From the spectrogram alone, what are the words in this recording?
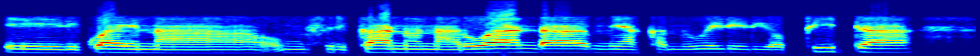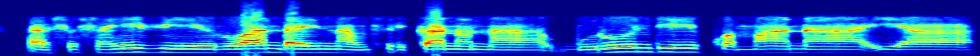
ilikuwa ina mfirikano na Rwanda miaka miwili iliyopita. Uh, sasa hivi Rwanda ina mfirikano na Burundi kwa maana ya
